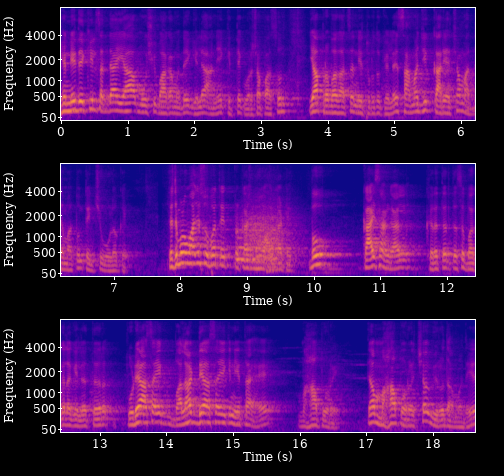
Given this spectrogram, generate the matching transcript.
यांनी देखील सध्या या मोशी भागामध्ये गेल्या अनेक कित्येक वर्षापासून या प्रभागाचं नेतृत्व केलं आहे सामाजिक कार्याच्या माध्यमातून त्यांची ओळख आहे. त्याच्यामुळे माझ्यासोबत आहेत प्रकाश भाऊ आल्लाट आहेत. भाऊ काय सांगाल? खरं तर तसं बघायला गेलं तर पुढे असा एक बलाढ्य असा एक नेता आहे महापौर. आहे त्या महापौराच्या विरोधामध्ये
